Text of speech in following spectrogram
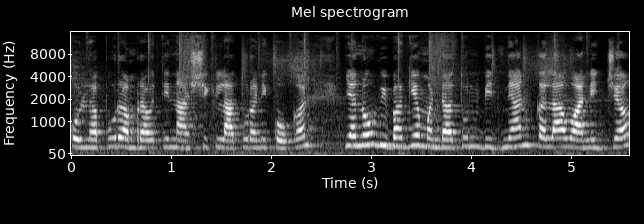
कोल्हापूर अमरावती नाशिक लातूर आणि कोकण या नऊ विभागीय मंडळातून विज्ञान कला वाणिज्य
